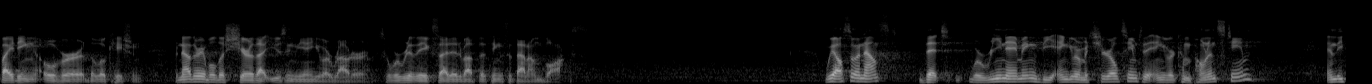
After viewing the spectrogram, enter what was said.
fighting over the location. But now they're able to share that using the Angular router. So we're really excited about the things that that unblocks. We also announced that we're renaming the Angular material team to the Angular components team. And the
